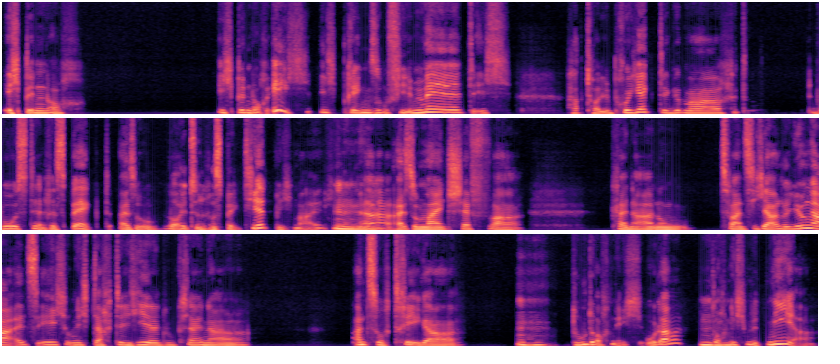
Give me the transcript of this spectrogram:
Ich bin doch, ich bin doch ich. Ich bringe so viel mit, ich habe tolle Projekte gemacht. Wo ist der Respekt? Also Leute, respektiert mich mal hier. Mhm. Ne? Also mein Chef war keine Ahnung, 20 Jahre jünger als ich und ich dachte, hier, du kleiner Anzugträger, mhm. du doch nicht, oder? Mhm. Doch nicht mit mir.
